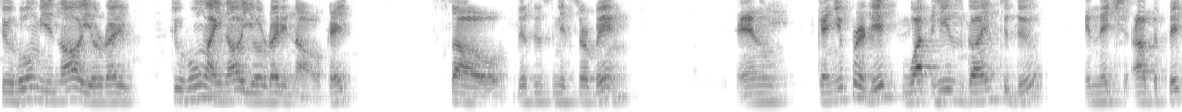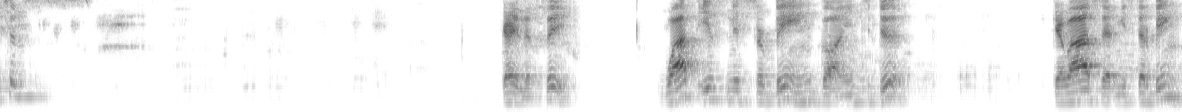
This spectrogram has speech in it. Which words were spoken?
to whom you know you already to whom I know you already know, okay? So this is Mr. Bean. And can you predict what he's going to do in each of the pictures? Okay, let's see. What is Mr. Bean going to do? ¿Qué va a hacer Mr. Bean?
